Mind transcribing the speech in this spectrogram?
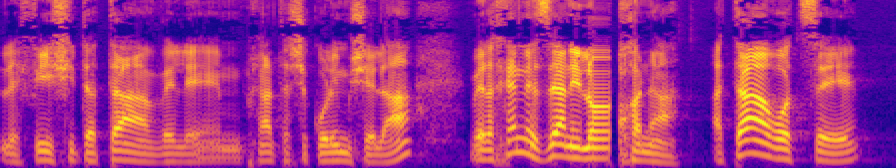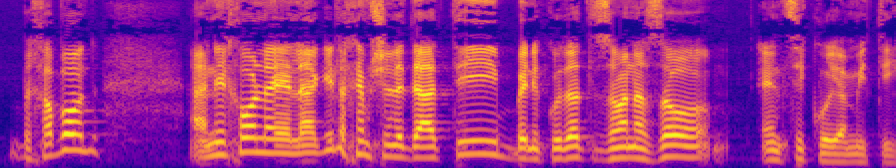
לפי שיטתה ומבחינת השיקולים שלה, ולכן לזה אני לא מוכנה. אתה רוצה, בכבוד, אני יכול אה, להגיד לכם שלדעתי בנקודת הזמן הזו אין סיכוי אמיתי.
